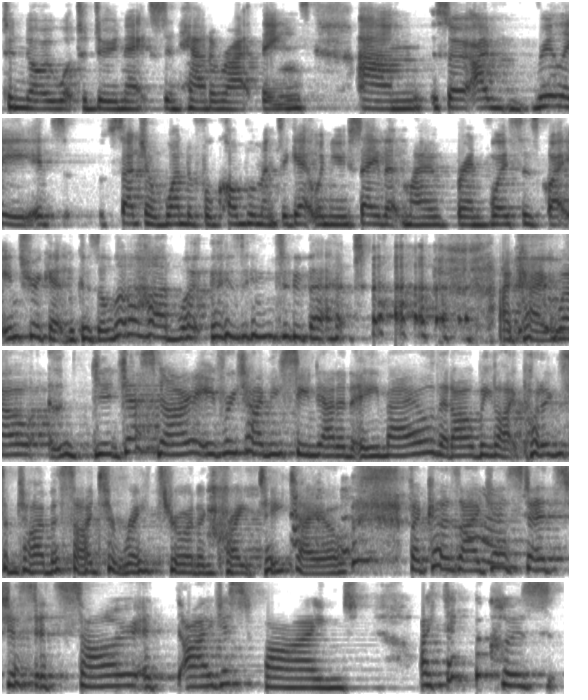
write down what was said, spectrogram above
to know what to do next and how to write things. Um, so I really, it's such a wonderful compliment to get when you say that my brand voice is quite intricate because a lot of hard work goes into that. okay, well, you just know every time you send out an email that I'll be like putting some time aside to read through it in great detail because I just, it's just, it's so, it, I just find, I think because,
